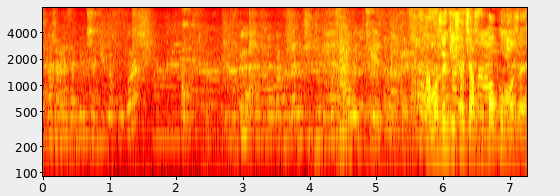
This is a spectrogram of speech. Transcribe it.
stwarzamy zagrożenie dla kogoś? Żeby zostały dwie... A może gdzieś chociaż z boku może.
